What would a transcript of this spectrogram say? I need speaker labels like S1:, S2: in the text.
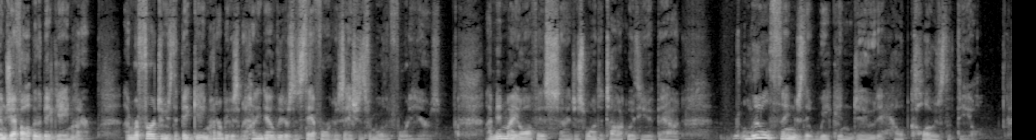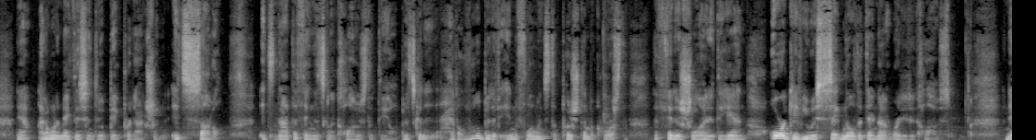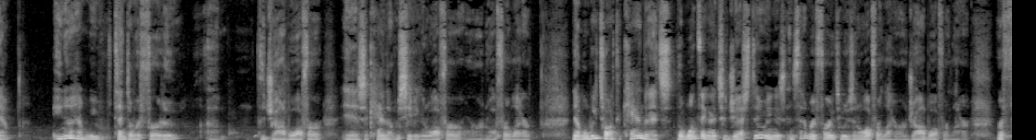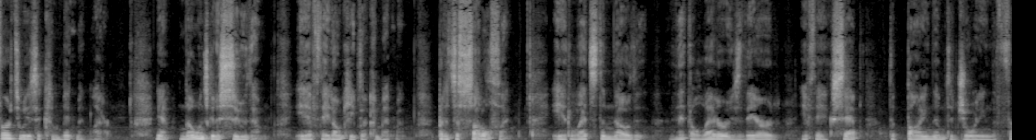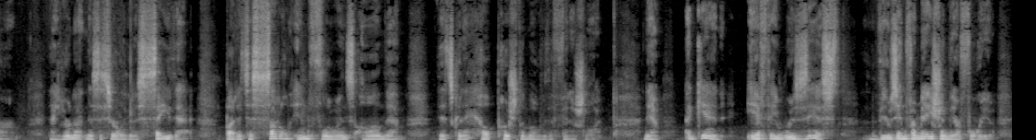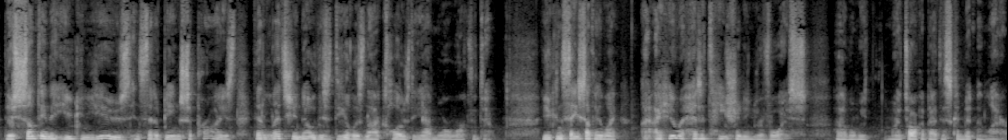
S1: I'm Jeff Altman, the Big Game Hunter. I'm referred to as the Big Game Hunter because I've been hunting down leaders and staff organizations for more than 40 years. I'm in my office and I just want to talk with you about little things that we can do to help close the deal. Now, I don't want to make this into a big production. It's subtle. It's not the thing that's going to close the deal, but it's going to have a little bit of influence to push them across the finish line at the end or give you a signal that they're not ready to close. Now, you know how we tend to refer to um, the job offer as a candidate receiving an offer or an offer letter. Now, when we talk to candidates, the one thing I'd suggest doing is instead of referring to it as an offer letter or job offer letter, refer to it as a commitment letter. Now, no one's going to sue them if they don't keep their commitment, but it's a subtle thing. It lets them know that, that the letter is there if they accept to bind them to joining the firm. Now, you're not necessarily going to say that, but it's a subtle influence on them that's going to help push them over the finish line. Now, again, if they resist, there's information there for you. There's something that you can use instead of being surprised that lets you know this deal is not closed and you have more work to do. You can say something like, I, I hear a hesitation in your voice uh, when we when I talk about this commitment letter.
